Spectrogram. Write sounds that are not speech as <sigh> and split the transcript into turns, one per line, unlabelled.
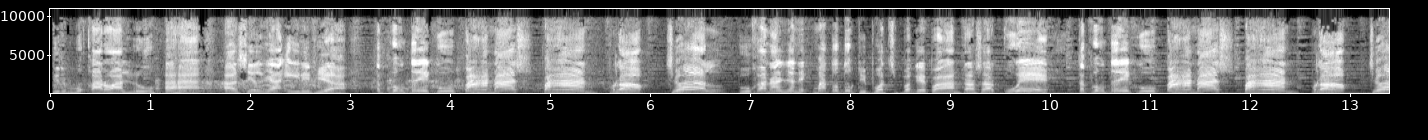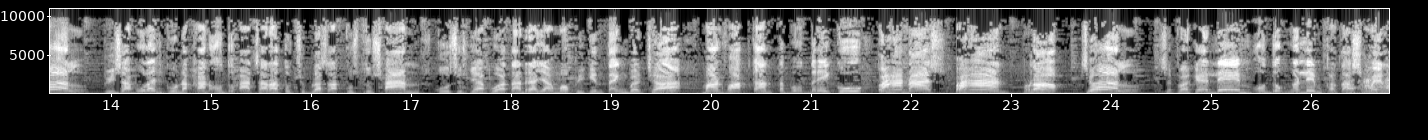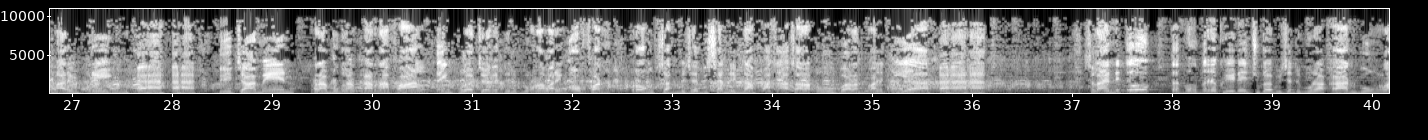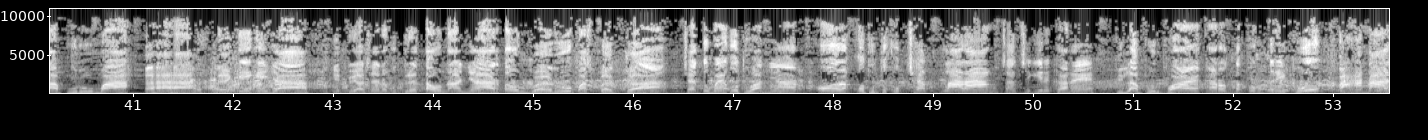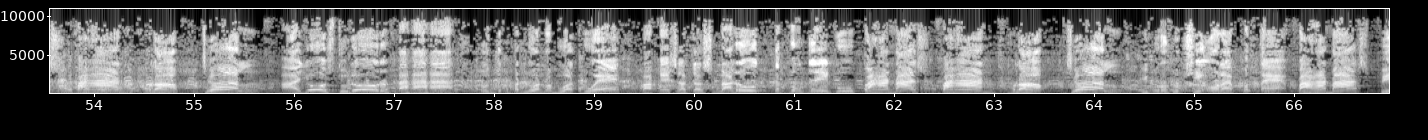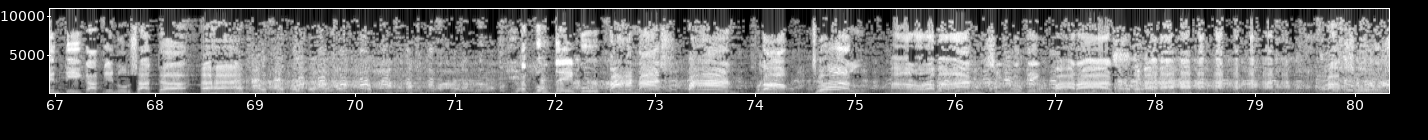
diremuk karo alu. Hasilnya ini dia. Tepung terigu panas, pan, blok, jel. Bukan hanya nikmat untuk dibuat sebagai bahan dasar kue. Tepung terigu panas, pan, blok, jel. Bisa pula digunakan untuk acara 17 Agustusan. Khususnya buat Anda yang mau bikin tank baja, manfaatkan tepung terigu panas, pan, blok, jel sebagai lem untuk ngelim kertas semen maring pring. <laughs> Dijamin rambungan karnaval tank bajane dilebokno maring oven, rong jam bisa disanding napas acara pembubaran panitia. <laughs> Selain itu, tepung terigu ini juga bisa digunakan gue ngelabu rumah. <laughs> Nah iki ya, iki biasanya kudu tahun anyar, tahun baru pas badak, cat tumae kudu anyar. Ora kudu tuku cat larang, cat sikire gane dilabur bae karo tepung terigu panas, pan, blok, jel. Ayo sedulur, <laughs> untuk keperluan membuat kue, pakai saja selalu tepung terigu panas, pan, blok, jel. Diproduksi oleh petek panas, binti kaki Nursada. <laughs> tepung terigu panas, pan, blok, jel. Mangan ora mangan, sing penting waras. <laughs> Kasus.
